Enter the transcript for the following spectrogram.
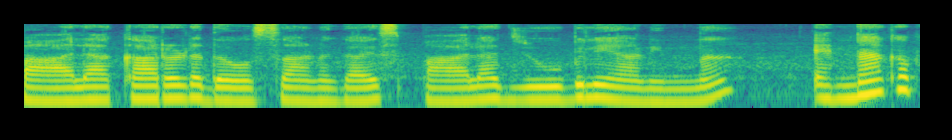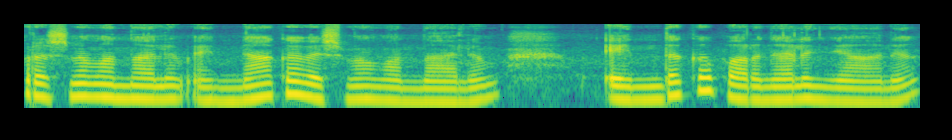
പാലാക്കാരുടെ ദിവസമാണ് ഗായ്സ് പാലാ ജൂബിലിയാണ് ഇന്ന്. എന്നാക്ക പ്രശ്നം വന്നാലും എന്നാക്ക വിഷമം വന്നാലും എന്തൊക്കെ പറഞ്ഞാലും ഞാൻ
